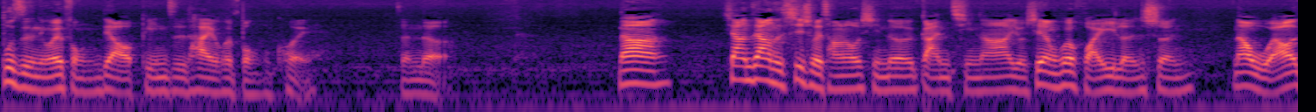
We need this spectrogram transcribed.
不止你会疯掉，瓶子它也会崩溃，真的。那像这样子细水长流型的感情啊，有些人会怀疑人生。那我要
